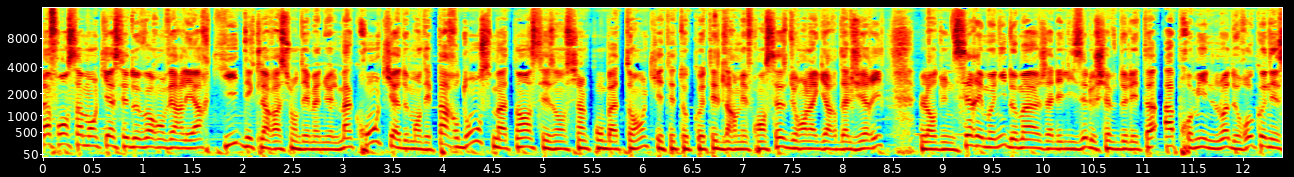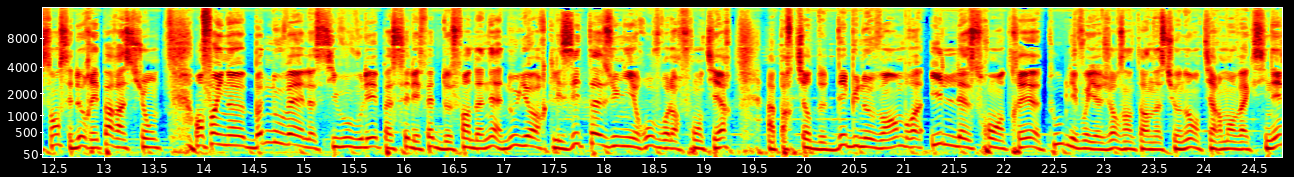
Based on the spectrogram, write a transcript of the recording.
La France a manqué à ses devoirs envers les Harkis. Déclaration d'Emmanuel Macron qui a demandé pardon ce matin à ses anciens combattants qui étaient aux côtés de l'armée française durant la guerre d'Algérie. Lors d'une cérémonie d'hommage à l'Elysée, le chef de l'État a promis une loi de reconnaissance et de réparation. Enfin, une bonne nouvelle si vous voulez passer les fêtes de fin d'année à New York. Les États-Unis rouvrent leurs frontières à partir de début novembre. Ils laisseront entrer tous les voyageurs internationaux entièrement vaccinés.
